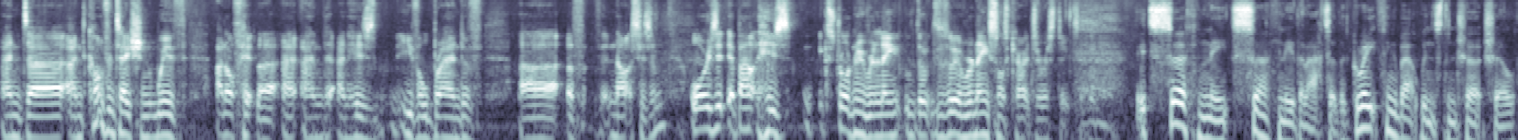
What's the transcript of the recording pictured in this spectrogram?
and uh, and confrontation with Adolf Hitler a- and and his evil brand of uh, of Nazism, or is it about his extraordinary rela- the, the Renaissance characteristics? It's certainly, certainly the latter. The great thing about Winston Churchill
